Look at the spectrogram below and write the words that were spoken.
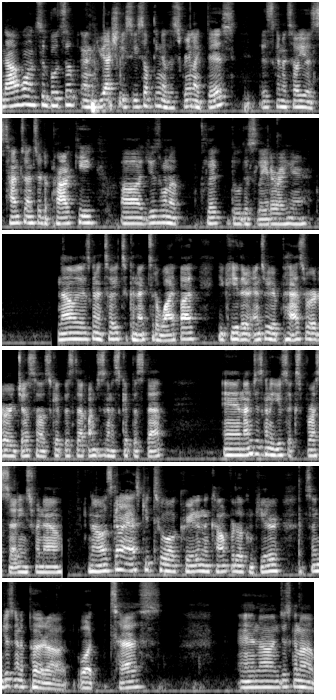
Now once it boots up and you actually see something on the screen like this, it's going to tell you it's time to enter the product key. Uh, you just want to click do this later right here. Now it's going to tell you to connect to the Wi-Fi. You can either enter your password or just uh, skip the step. I'm just going to skip the step. And I'm just going to use express settings for now. Now it's gonna ask you to uh, create an account for the computer. So I'm just gonna put uh, what test, and uh, I'm just gonna,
